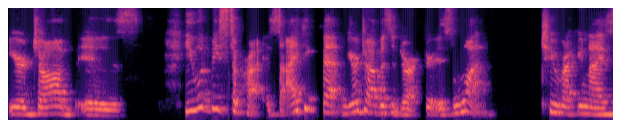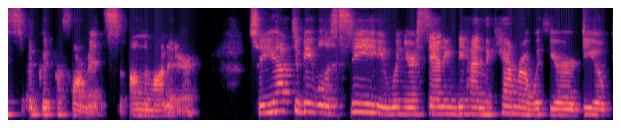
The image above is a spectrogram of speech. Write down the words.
your job is, you would be surprised. I think that your job as a director is one, to recognize a good performance on the monitor. So you have to be able to see when you're standing behind the camera with your DOP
